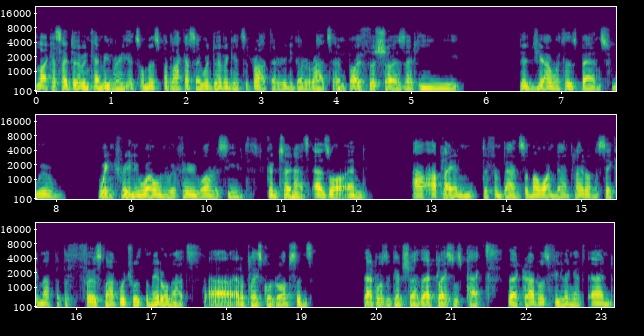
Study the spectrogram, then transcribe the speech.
like I say, Durban can be very hit or miss. But like I say, when Durban gets it right, they really got it right. And both the shows that he did, yeah, with his bands were went really well and were very well received. Good turnouts as well. And uh, I play in different bands. So my one band played on the second night, but the first night, which was the metal night uh, at a place called Robson's, that was a good show. That place was packed. That crowd was feeling it, and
